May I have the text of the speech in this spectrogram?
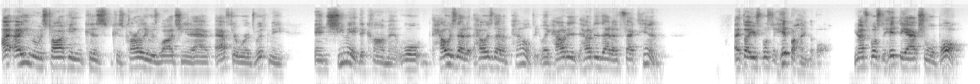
I, I even was talking because because Carly was watching it a- afterwards with me, and she made the comment, "Well, how is that? How is that a penalty? Like, how did how did that affect him? I thought you're supposed to hit behind the ball. You're not supposed to hit the actual ball.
